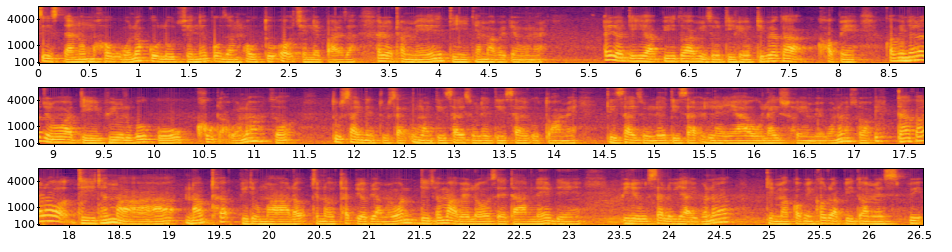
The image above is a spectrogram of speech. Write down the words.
system တော့မဟုတ်ဘူးเนาะကိုလိုချင်တဲ့ပုံစံမဟုတ်သူအော့ချင်တဲ့ပါစားအဲ့တော့ထမယ်ဒီထဲမှာပဲပြန်ဝင်လာအဲ့တော့ဒီဟာပြီးသွားပြီဆိုဒီဗီဒီယိုဒီဘက်က copy copy ကြတော့ကျွန်တော်ကဒီဗီဒီယိုတစ်ပုဒ်ကိုခုတ်တာပေါ့နော်ဆိုတော့သူ site နဲ့သူ site ဥပမာဒီ site ဆိုလဲဒီ site ကိုသွားမယ်ဒီ site ဆိုလဲဒီ site အလံရာကိုလိုက်ဆွဲရင်ပဲပေါ့နော်ဆိုတော့ဒါကတော့ဒီထဲမှာနောက်ထပ်ဗီဒီယိုမှာတော့ကျွန်တော်ထပ်ပြောပြမယ်ပေါ့ဒီထဲမှာပဲလောဆယ်ဒါနဲ့တင်ဗီဒီယိုဆက်လို့ရပြီပေါ့နော်ဒီမှာ copy ခုတ်တာပြီးသွားမယ် speed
